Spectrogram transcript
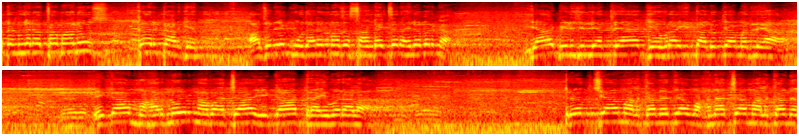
धनगराचा माणूस कर टार्गेट अजून एक उदाहरण माझं सांगायचं राहिलं बरं का. या बीड जिल्ह्यातल्या गेवराई तालुक्यामधल्या एका महारनोर नावाच्या एका ड्रायव्हराला ट्रकच्या मालकानं त्या वाहनाच्या मालकानं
